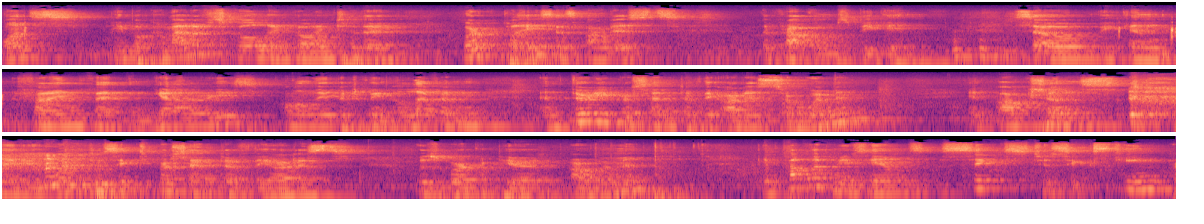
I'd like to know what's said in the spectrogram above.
once people come out of school and go into the workplace as artists, the problems begin. so we can find that in galleries, only between 11 and 30% of the artists are women. In auctions, maybe 1 to 6% of the artists whose work appeared are women. In public museums, 6 to 16%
